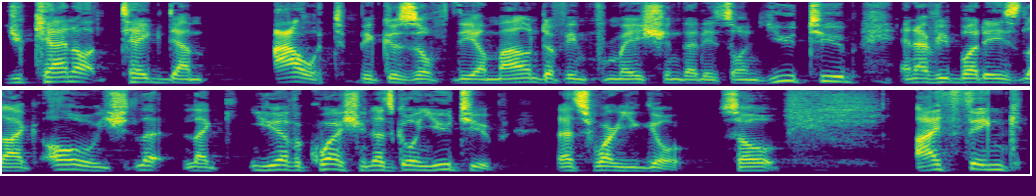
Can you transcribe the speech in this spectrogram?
you cannot take them out because of the amount of information that is on YouTube. And everybody is like, oh, you like you have a question, let's go on YouTube. That's where you go. So I think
